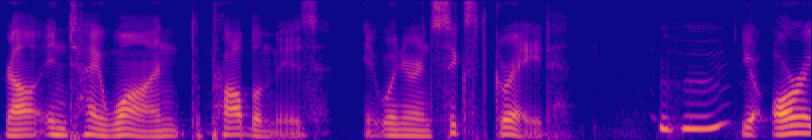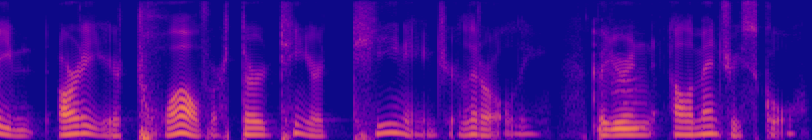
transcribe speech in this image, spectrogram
然后 in Taiwan, the problem is when you're in sixth grade, 嗯哼 you're already already you're 12 or 13 you're a teenager literally but you're in elementary school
